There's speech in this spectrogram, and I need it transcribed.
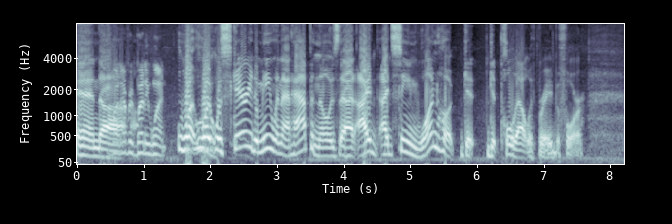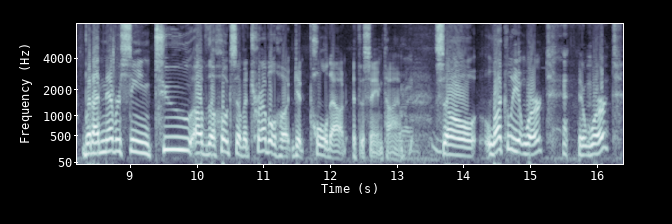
and uh, But everybody went. what what was scary to me when that happened though is that I'd, I'd seen one hook get get pulled out with braid before, but I've never seen two of the hooks of a treble hook get pulled out at the same time. So luckily it worked. It worked.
